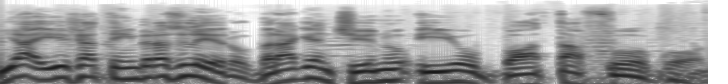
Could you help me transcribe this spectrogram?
E aí já tem brasileiro, Bragantino e o Botafogo.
